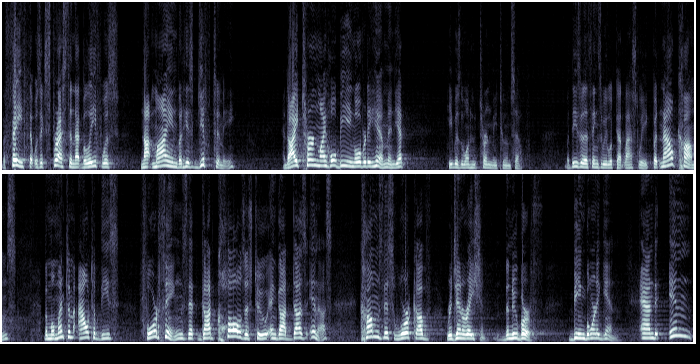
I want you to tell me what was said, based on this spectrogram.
the faith that was expressed in that belief was not mine, but His gift to me. And I turned my whole being over to Him, and yet He was the one who turned me to Himself. But these are the things that we looked at last week. But now comes the momentum out of these four things that God calls us to and God does in us, comes this work of regeneration, the new birth, being born again. And in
